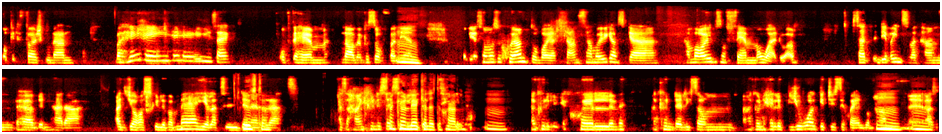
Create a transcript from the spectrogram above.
åker till förskolan. Bara hej, hej, hej, hej. Så här, åkte hem, la mig på soffan igen. Mm. Och det som var så skönt då var ju att Frans, han var ju ganska, han var ju liksom fem år då. Så att det var inte som att han behövde den här, att jag skulle vara med hela tiden. Eller att, alltså han kunde, Han kunde leka lite själv. Mm. Han kunde leka själv. Han kunde, liksom, han kunde hälla upp yoghurt till sig själv. Om Mm, han, eh, mm. Alltså,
